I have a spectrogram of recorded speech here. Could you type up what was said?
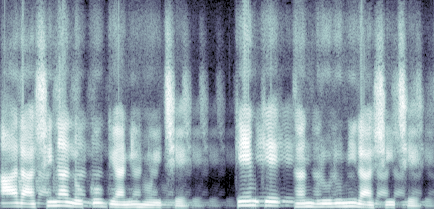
આ રાશિના લોકો જ્ઞાની હોય છે. કેમ કે ધન ગુરુની રાશિ છે.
